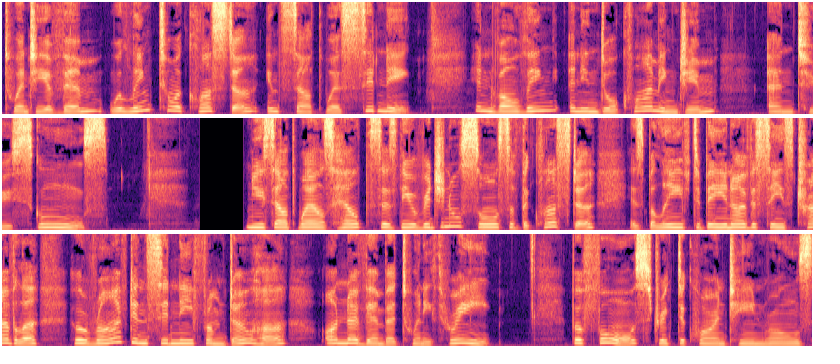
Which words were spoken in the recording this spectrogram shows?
20 of them were linked to a cluster in southwest Sydney involving an indoor climbing gym and two schools. New South Wales Health says the original source of the cluster is believed to be an overseas traveller who arrived in Sydney from Doha on November 23, before stricter quarantine rules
